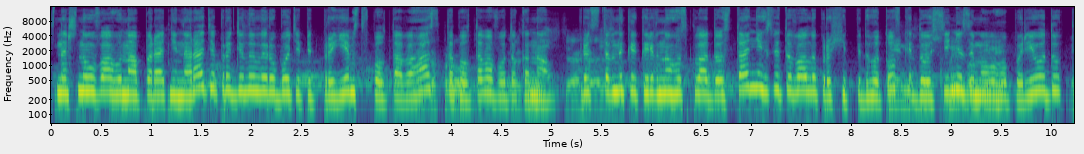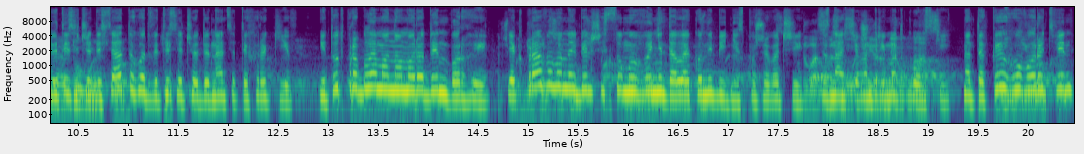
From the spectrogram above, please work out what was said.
Значну увагу на апаратній нараді приділили роботі підприємств «Полтавагаз» та «Полтава-Водоканал». Представники керівного складу останніх звітували про хід підготовки до осінньо-зимового періоду 2010-2011 років. І тут проблема номер один – борги. Як правило, найбільші суми винні далеко не бідні споживачі, зазначив Андрій Матковський. На таких, говорить він,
